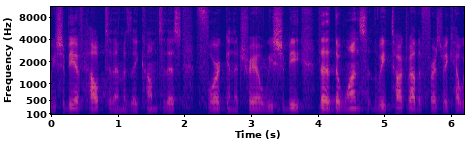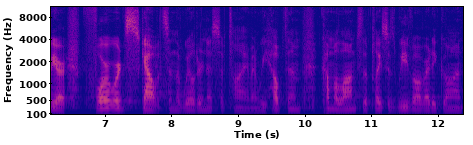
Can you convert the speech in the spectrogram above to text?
We should be of help to them as they come to this fork in the trail. We should be the, the ones, we talked about the first week how we are forward scouts in the wilderness of time, and we help them come along to the places we've already gone.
